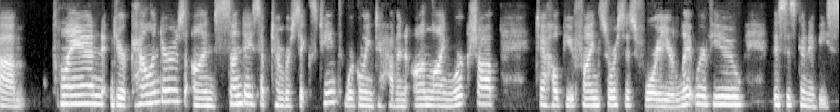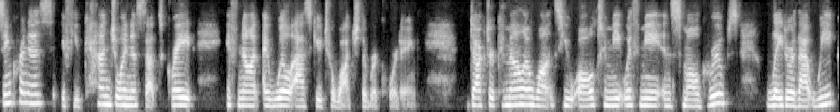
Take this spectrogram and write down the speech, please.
Um, plan your calendars on Sunday, September 16th. We're going to have an online workshop to help you find sources for your lit review. This is going to be synchronous. If you can join us, that's great. If not, I will ask you to watch the recording. Dr. Camelo wants you all to meet with me in small groups later that week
